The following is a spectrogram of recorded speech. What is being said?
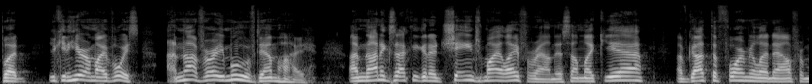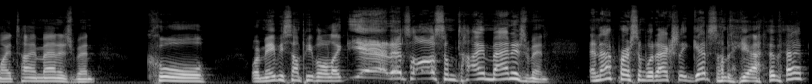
But you can hear in my voice, I'm not very moved, am I? I'm not exactly going to change my life around this. I'm like, yeah, I've got the formula now for my time management. Cool. Or maybe some people are like, yeah, that's awesome, time management. And that person would actually get something out of that,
